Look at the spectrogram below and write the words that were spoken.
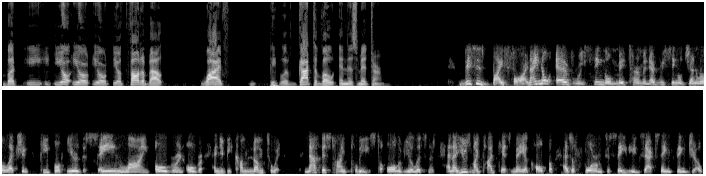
But your your your your thought about why people have got to vote in this midterm. This is by far, and I know every single midterm and every single general election, people hear the same line over and over, and you become numb to it. Not this time, please, to all of your listeners. And I use my podcast, Mea Culpa, as a forum to say the exact same thing, Joe.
